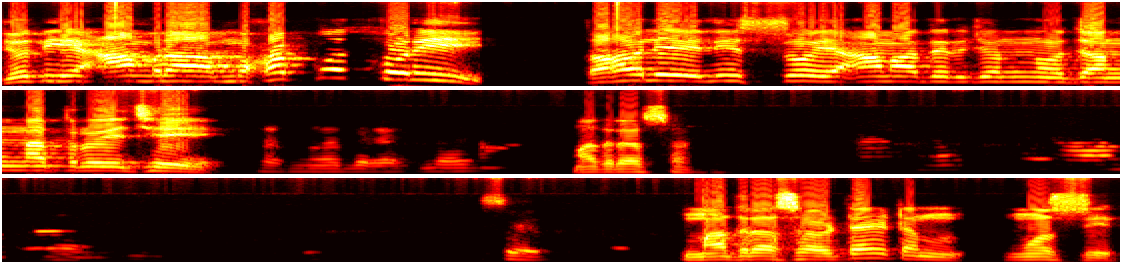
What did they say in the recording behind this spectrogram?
যদি আমরা মহব্বত করি তাহলে নিশ্চয় আমাদের জন্য জান্নাত রয়েছে। মাদ্রাসা। মাদ্রাসা ওটা এটা মসজিদ।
